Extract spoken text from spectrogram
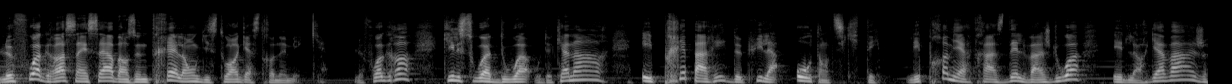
Le foie gras s'insère dans une très longue histoire gastronomique. Le foie gras, qu'il soit d'oie ou de canard, est préparé depuis la haute Antiquité. Les premières traces d'élevage d'oies et de leur gavage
